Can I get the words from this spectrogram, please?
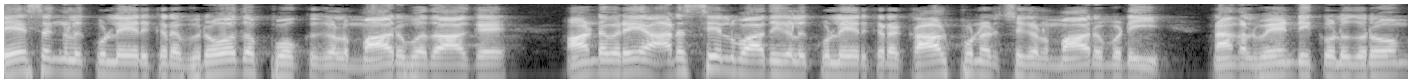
தேசங்களுக்குள்ளே இருக்கிற விரோத போக்குகள் மாறுவதாக ஆண்டவரே அரசியல்வாதிகளுக்குள்ளே இருக்கிற காழ்ப்புணர்ச்சிகள் மாறுபடி நாங்கள் வேண்டிக் கொள்கிறோம்.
